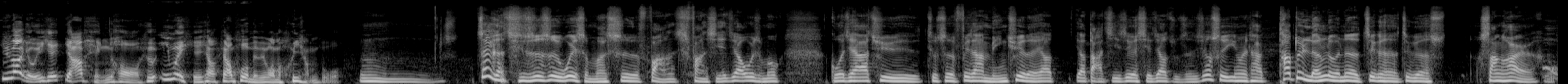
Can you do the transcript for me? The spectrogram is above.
希望有一些家庭哈、哦，就因为学校家破人亡的非常多。嗯，这个其实是为什么是反反邪教？为什么国家去就是非常明确的要要打击这个邪教组织，就是因为他他对人伦的这个这个伤害和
